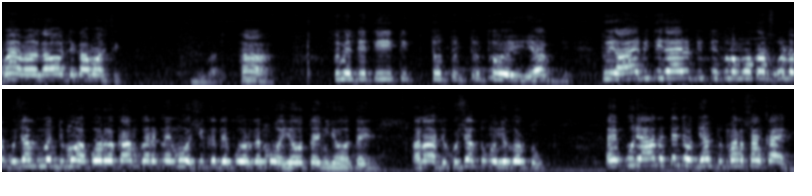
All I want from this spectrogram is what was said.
माझ्या माझ्या गावातले काम असते बरं. हा. तुम्ही ते ती ती तू तू तू तू तू आहे बी ती काय रे, ती- ते तुला मोकार सोडलं खुशाल म्हणते मोह पोरग काम करत नाही मोह शिकत आहे पोरग मोह हे होतंय आणि हे होतंय. आणि असं खुशाल तू हे करतो. अय पुरी आता त्याच्यावर ध्यान ठेवून मला सांग काय ते.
